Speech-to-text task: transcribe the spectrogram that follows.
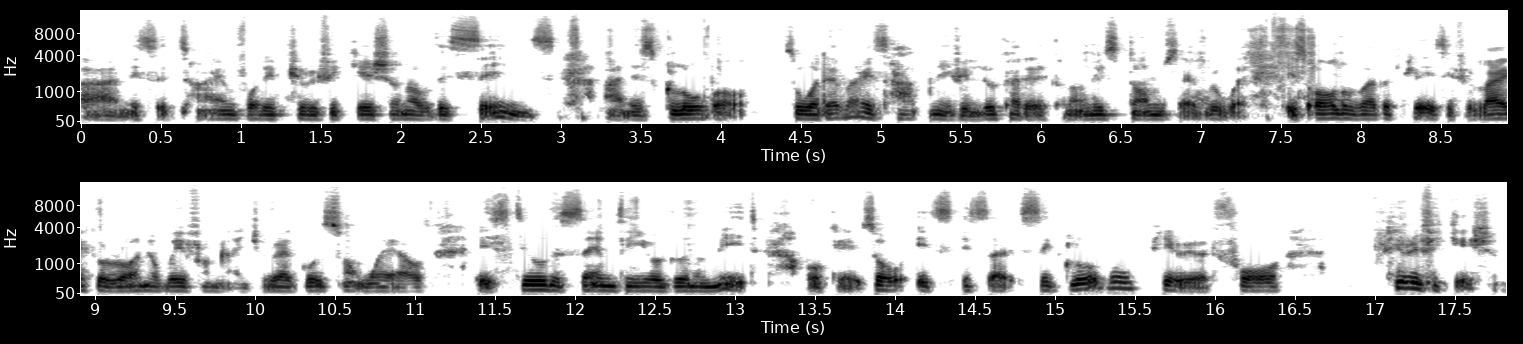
and it's a time for the purification of the sins and it's global. So whatever is happening, if you look at the economic storms everywhere, it's all over the place. If you like run away from Nigeria, go somewhere else, it's still the same thing you're going to meet. Okay, so it's it's a it's a global period for purification.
